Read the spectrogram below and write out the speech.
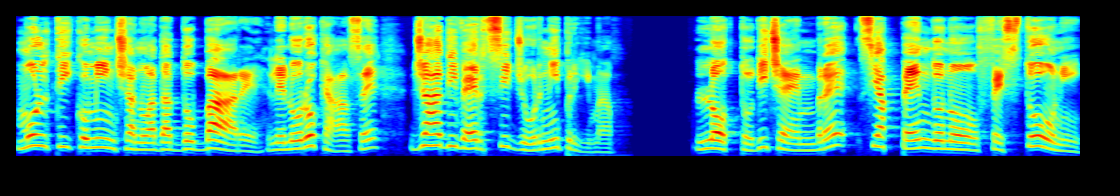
molti cominciano ad addobbare le loro case già diversi giorni prima. L'8 dicembre si appendono festoni,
